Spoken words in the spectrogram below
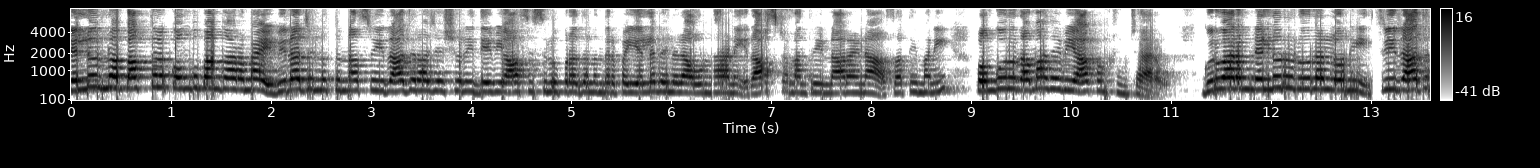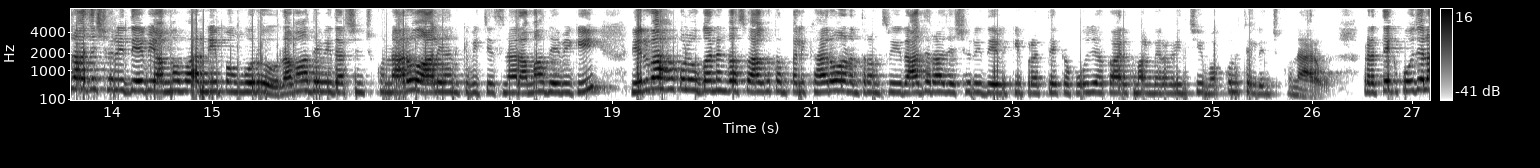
నెల్లూరులో భక్తుల కొంగు బంగారమై విరాజిల్లుతున్న శ్రీ రాజరాజేశ్వరి దేవి ఆశీస్సులు ప్రజలందరిపై ఎల్లవేళలా ఉండాలని రాష్ట్ర మంత్రి నారాయణ సతీమణి పొంగూరు రమాదేవి ఆకాంక్షించారు. గురువారం నెల్లూరు రూరల్లోని శ్రీ రాజరాజేశ్వరి దేవి అమ్మవారిని పొంగూరు రమాదేవి దర్శించుకున్నారు. ఆలయానికి విచ్చేసిన రమాదేవికి నిర్వాహకులు ఘనంగా స్వాగతం పలికారు. అనంతరం శ్రీ రాజరాజేశ్వరి దేవికి ప్రత్యేక పూజా కార్యక్రమాలు నిర్వహించి మొక్కులు చెల్లించుకున్నారు. ప్రత్యేక పూజల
